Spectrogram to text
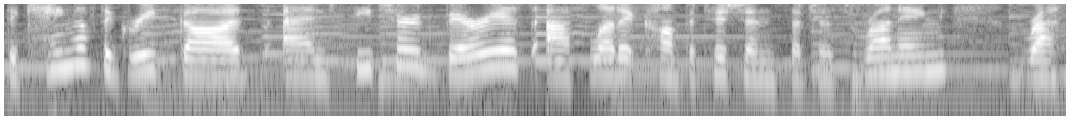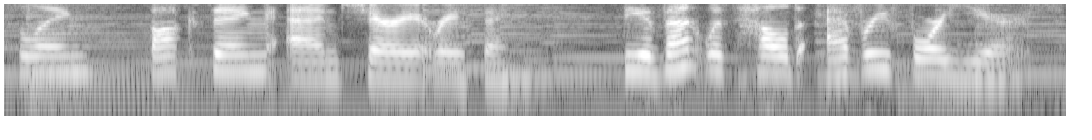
the king of the Greek gods, and featured various athletic competitions such as running, wrestling, boxing, and chariot racing. The event was held every four years,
